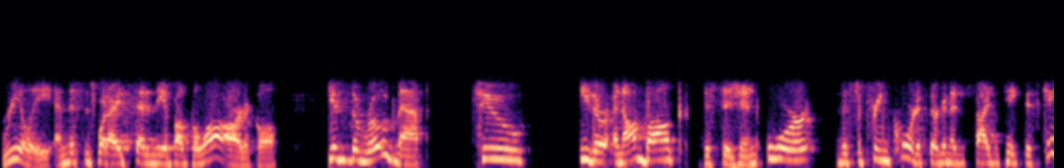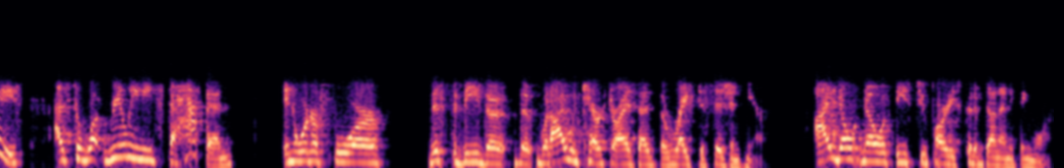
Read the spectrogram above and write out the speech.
really, and this is what I had said in the Above the Law article, gives the roadmap to either an en banc decision or the Supreme Court, if they're going to decide to take this case, as to what really needs to happen in order for this to be the, the what I would characterize as the right decision here. I don't know if these two parties could have done anything more.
